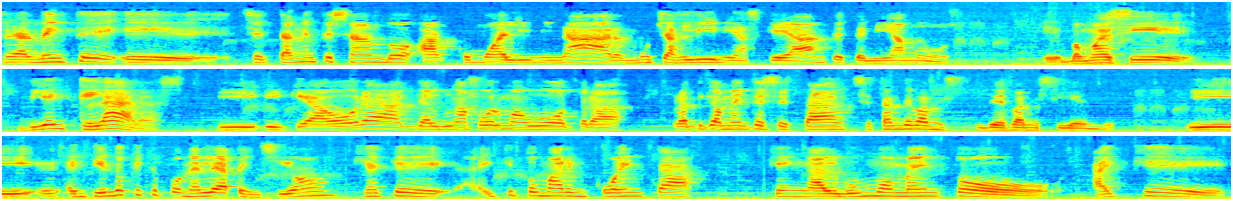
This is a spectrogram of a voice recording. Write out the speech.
realmente eh, se están empezando a como a eliminar muchas líneas que antes teníamos, eh, vamos a decir, bien claras y, que ahora de alguna forma u otra prácticamente se están, se están desvaneciendo. Y eh, entiendo que hay que ponerle atención, que hay que, hay que tomar en cuenta que en algún momento hay que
